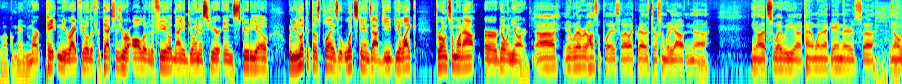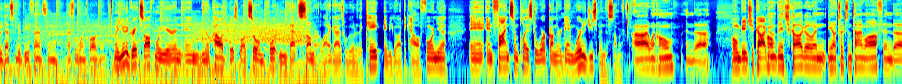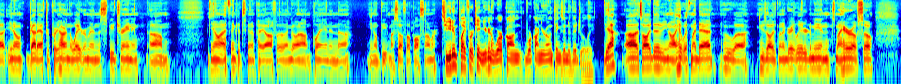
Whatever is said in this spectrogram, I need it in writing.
welcome in Mark Payton, the right fielder for Texas. You were all over the field. Now you join us here in studio. When you look at those plays, what stands out? Do you, do you like throwing someone out or going yard? Uh, you know, whatever hustle plays. So I like rather throw somebody out, and uh, you know that's the way we uh, kind of won that game. There's, uh, you know, we got some good defense, and that's what wins ball games. Well, you had a great sophomore year, and, and you know college baseball. It's so important that summer. A lot of guys will go to the Cape, maybe go out to California, and, and find some place to work on their game. Where did you spend this summer? Uh, I went home and. Uh, home being Chicago. Home being Chicago, and you know took some time off, and uh, you know got after pretty hard in the weight room and the speed training. Um, you know I think it's going to pay off other than going out and playing and uh, you know beat myself up all summer. So you didn't play for a team. You're going to work on work on your own things individually. Yeah, uh, that's all I did. You know I hit with my dad, who uh, who's always been a great leader to me and it's my hero. So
